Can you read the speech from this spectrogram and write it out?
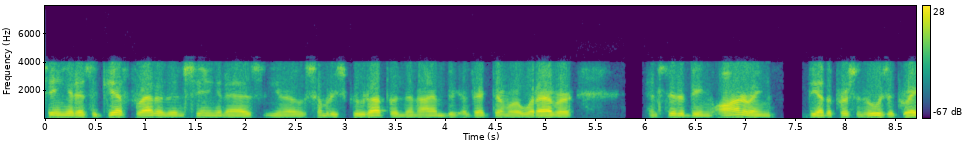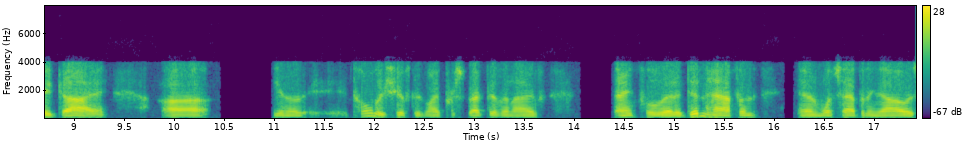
seeing it as a gift rather than seeing it as you know somebody screwed up and then I'm a victim or whatever. Instead of being honoring the other person who was a great guy, uh, you know, it totally shifted my perspective, and I'm thankful that it didn't happen. and what's happening now is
